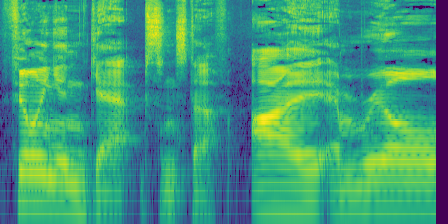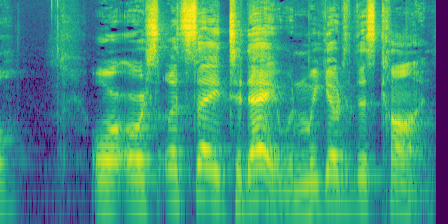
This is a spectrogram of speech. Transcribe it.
filling in gaps and stuff, I am real or or let's say today when we go to this con,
